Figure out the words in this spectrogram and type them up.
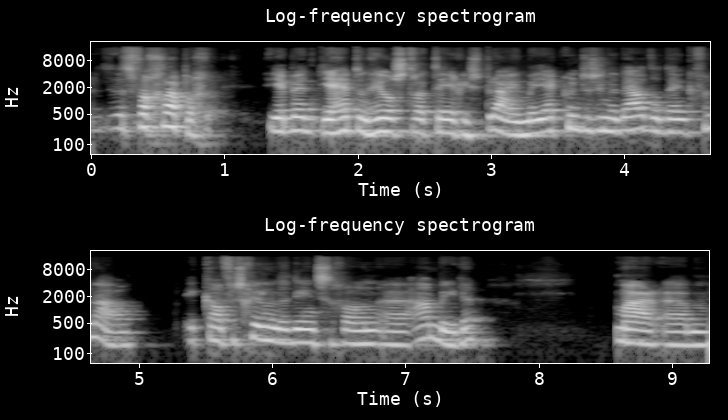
dat is wel grappig. Je, bent, je hebt een heel strategisch brein, maar jij kunt dus inderdaad wel denken van nou, ik kan verschillende diensten gewoon eh, aanbieden, maar ehm,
